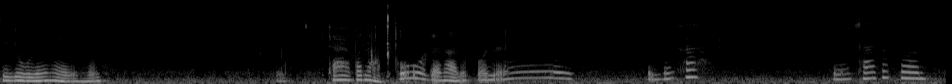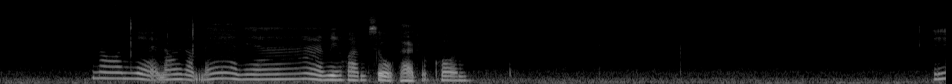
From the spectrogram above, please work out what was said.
มียุงได้ไงเนี่ยฮะด้าก็หลับพูดเลยค่ะทุกคนเอ้ยเห็นไหมคะเห็นไหมคะทุกคน นอนแหง่นอนกับแม่เนี่ยมีความสุขค่ะทุกคนเอ๊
